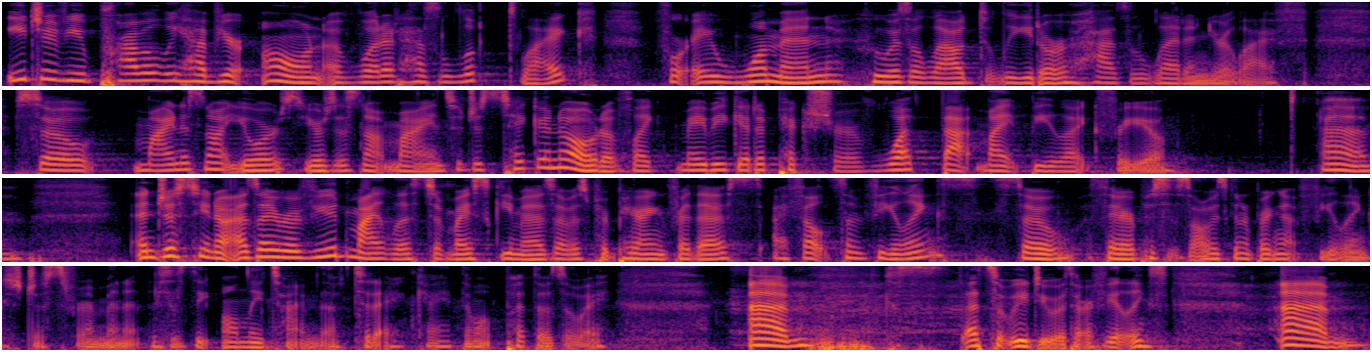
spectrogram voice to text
Each of you probably have your own of what it has looked like for a woman who is allowed to lead or has led in your life. So mine is not yours, yours is not mine. So just take a note of like maybe get a picture of what that might be like for you. Um, and just, you know, as I reviewed my list of my schema as I was preparing for this, I felt some feelings. So, therapist is always going to bring up feelings just for a minute. This is the only time, though, today, okay? Then we'll put those away. Um, that's what we do with our feelings. Um,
